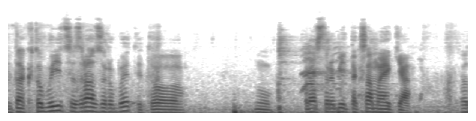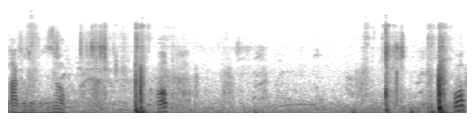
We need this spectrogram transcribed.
І так, хто боїться зразу робити, то ну, просто робіть так само, як я. Я отак буду знову. Оп. Оп.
